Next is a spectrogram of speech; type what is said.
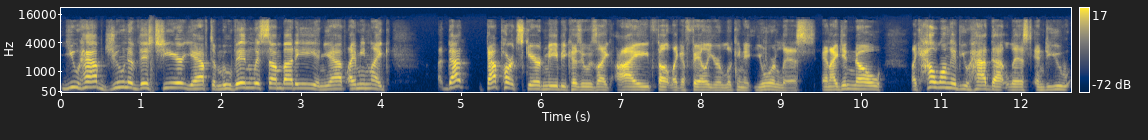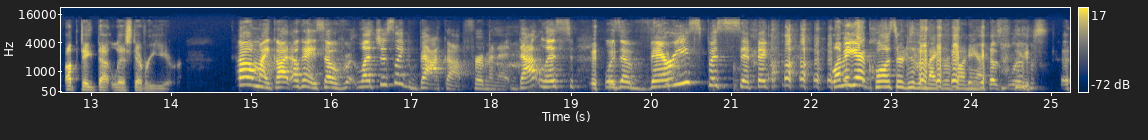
you have June of this year, you have to move in with somebody, and you have. I mean, like that that part scared me because it was like I felt like a failure looking at your list and I didn't know like how long have you had that list and do you update that list every year? Oh my god. Okay, so let's just like back up for a minute. That list was a very specific. Let me get closer to the microphone here. yes, please.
